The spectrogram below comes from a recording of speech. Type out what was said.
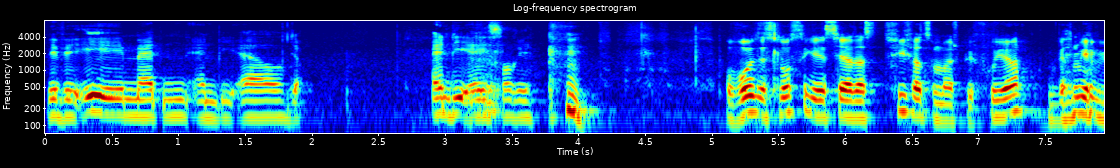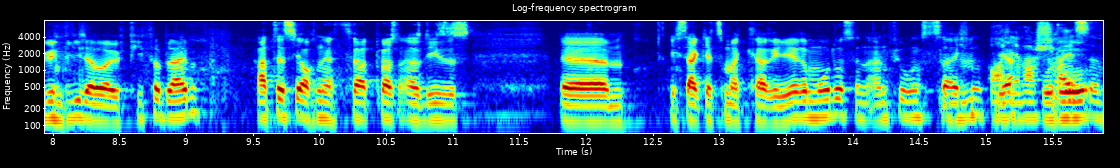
WWE, Madden, NBL, Ja. NBA, sorry. Obwohl das Lustige ist ja, dass FIFA zum Beispiel früher, wenn wir wieder bei FIFA bleiben, hatte es ja auch eine Third Person, also dieses, ähm, ich sag jetzt mal Karrieremodus in Anführungszeichen. Oh, der war wo scheiße.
